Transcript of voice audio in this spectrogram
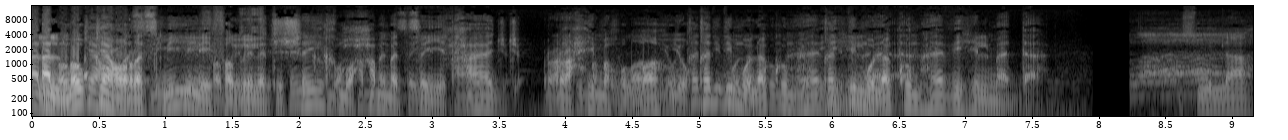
الموقع الرسمي لفضيلة الشيخ محمد سيد حاج رحمه الله يقدم لكم هذه, لكم هذه المادة. بسم الله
